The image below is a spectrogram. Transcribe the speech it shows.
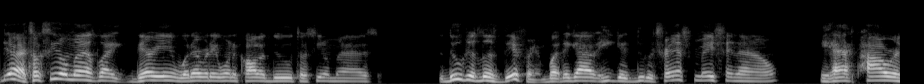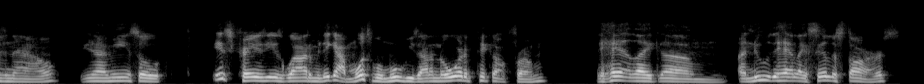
yeah, Tuxedo Mask like Darien, whatever they want to call it, dude. Tuxedo Mask, the dude just looks different. But they got he can do the transformation now. He has powers now. You know what I mean? So it's crazy. It's wild. I mean, they got multiple movies. I don't know where to pick up from. They had like um a new. They had like Sailor Stars.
